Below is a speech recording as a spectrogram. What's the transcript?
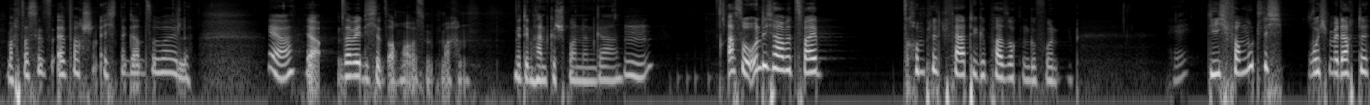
Ich mache das jetzt einfach schon echt eine ganze Weile. Ja, Ja, da werde ich jetzt auch mal was mitmachen. mit dem handgesponnenen Garn. Mhm. Achso, und ich habe zwei komplett fertige Paar Socken gefunden. Hä? Die ich vermutlich, wo ich mir dachte,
